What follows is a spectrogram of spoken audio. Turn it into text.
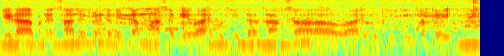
ਜਿਹੜਾ ਆਪਣੇ ਸਾਰੇ ਪਿੰਡ ਦੇ ਕੰਮ ਆ ਸਕੇ। ਵਾਹਿਗੁਰੂ ਜੀ ਕਾ ਖਾਲਸਾ, ਵਾਹਿਗੁਰੂ ਜੀ ਕੀ ਫਤਿਹ।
